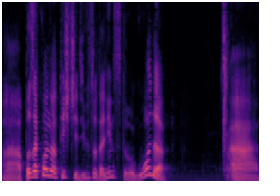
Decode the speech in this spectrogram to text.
А, по закону 1911 года а,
